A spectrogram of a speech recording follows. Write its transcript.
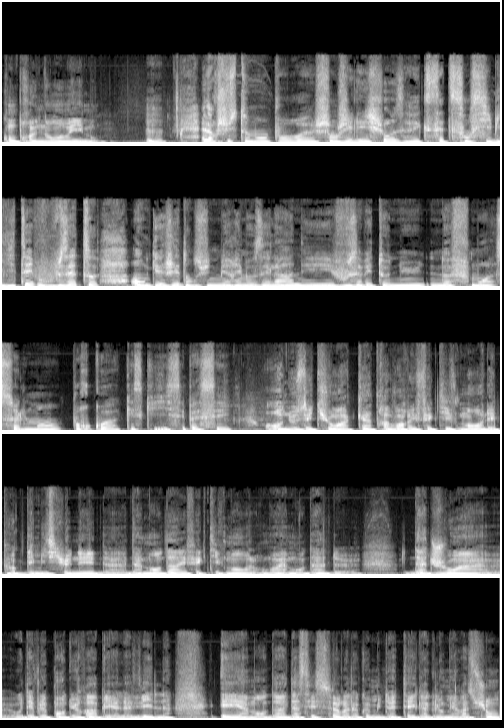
comprenons et aimons. Mmh. Alors justement, pour euh, changer les choses avec cette sensibilité, vous vous êtes engagé dans une mairie mosellane et vous avez tenu neuf mois seulement. Pourquoi? Qu'est-ce qui s'est passé? Oh, Nous étions à quatre à avoir effectivement à l'époque démissionné d'un mandat, effectivement, alors moi un mandat d'adjoint euh, au développement durable et à la ville, et un mandat d'assesseur à la communauté et l'agglomération.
